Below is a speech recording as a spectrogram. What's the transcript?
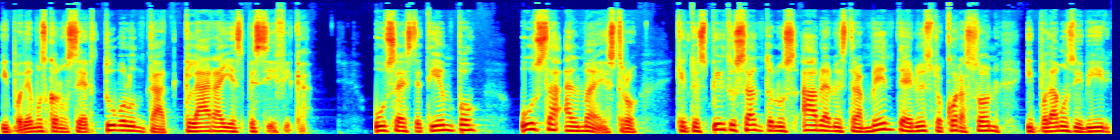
y podemos conocer tu voluntad clara y específica. Usa este tiempo, usa al Maestro, que tu Espíritu Santo nos habla a nuestra mente y nuestro corazón y podamos vivir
